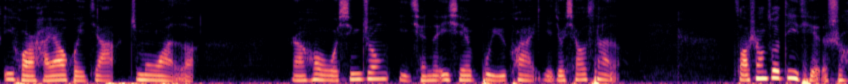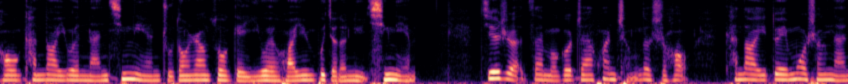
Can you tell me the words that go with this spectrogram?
一会儿还要回家，这么晚了。然后我心中以前的一些不愉快也就消散了。早上坐地铁的时候，看到一位男青年主动让座给一位怀孕不久的女青年。接着在某个站换乘的时候，看到一对陌生男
